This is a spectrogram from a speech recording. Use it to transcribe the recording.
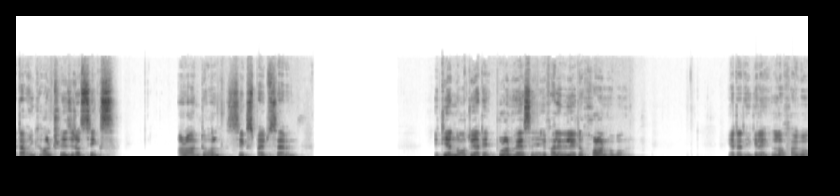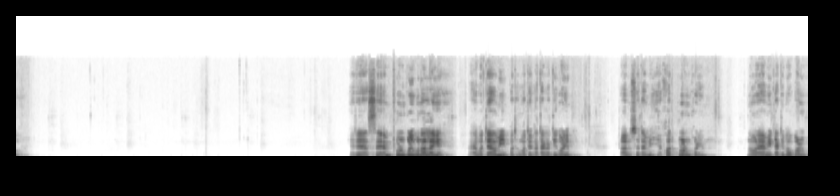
এটা সংখ্যা হ'ল থ্ৰী জিৰ' ছিক্স আৰু আনটো হ'ল ছিক্স ফাইভ ছেভেন এতিয়া নটো ইয়াতে পূৰণ হৈ আছে ইফালে নিলে এইটো হৰণ হ'ব। ইয়াতে থাকিলে লসাগু ইয়াতে আছে আমি পূৰণ কৰিব নালাগে আগতে আমি প্ৰথমতে কাটা কাটি কৰিম তাৰপিছত আমি শেষত পূৰণ কৰিম। নৰে আমি কাটিব পাৰোঁ।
